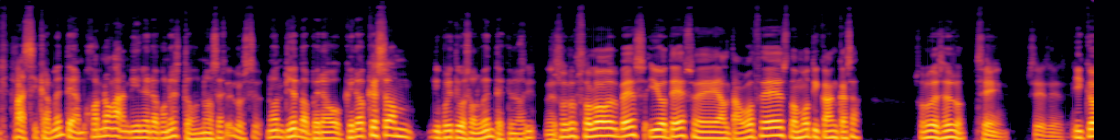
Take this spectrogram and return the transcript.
básicamente. A lo mejor no ganan dinero con esto, no sé. Sí, lo sé. No entiendo, pero creo que son dispositivos solventes. creo. Sí, Solo, solo ves IoTs, eh, altavoces, domótica en casa. Solo ves eso. sí, sí, sí. sí. ¿Y qué,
